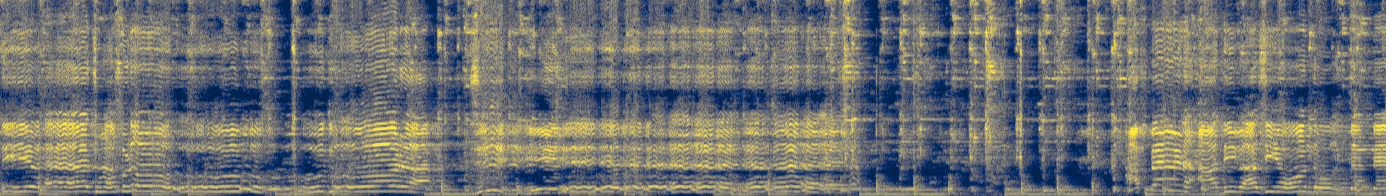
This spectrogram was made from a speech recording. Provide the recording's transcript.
તીરે થાંભળો ગોરા જી આપણ આદિવાસીઓ નો તને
